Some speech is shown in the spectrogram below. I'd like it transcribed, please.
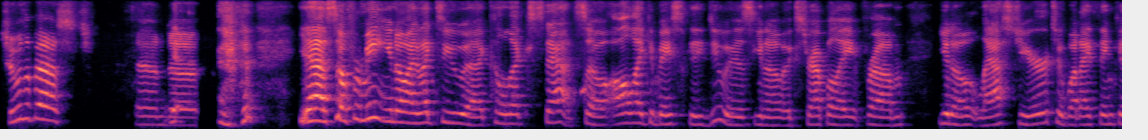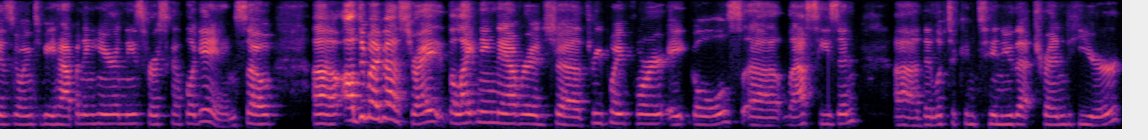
two of the best. And yeah. Uh, yeah. so for me, you know, I like to uh, collect stats. So all I can basically do is, you know, extrapolate from, you know, last year to what I think is going to be happening here in these first couple of games. So uh, I'll do my best, right? The Lightning, they average uh, 3.48 goals uh, last season. Uh, they look to continue that trend here.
